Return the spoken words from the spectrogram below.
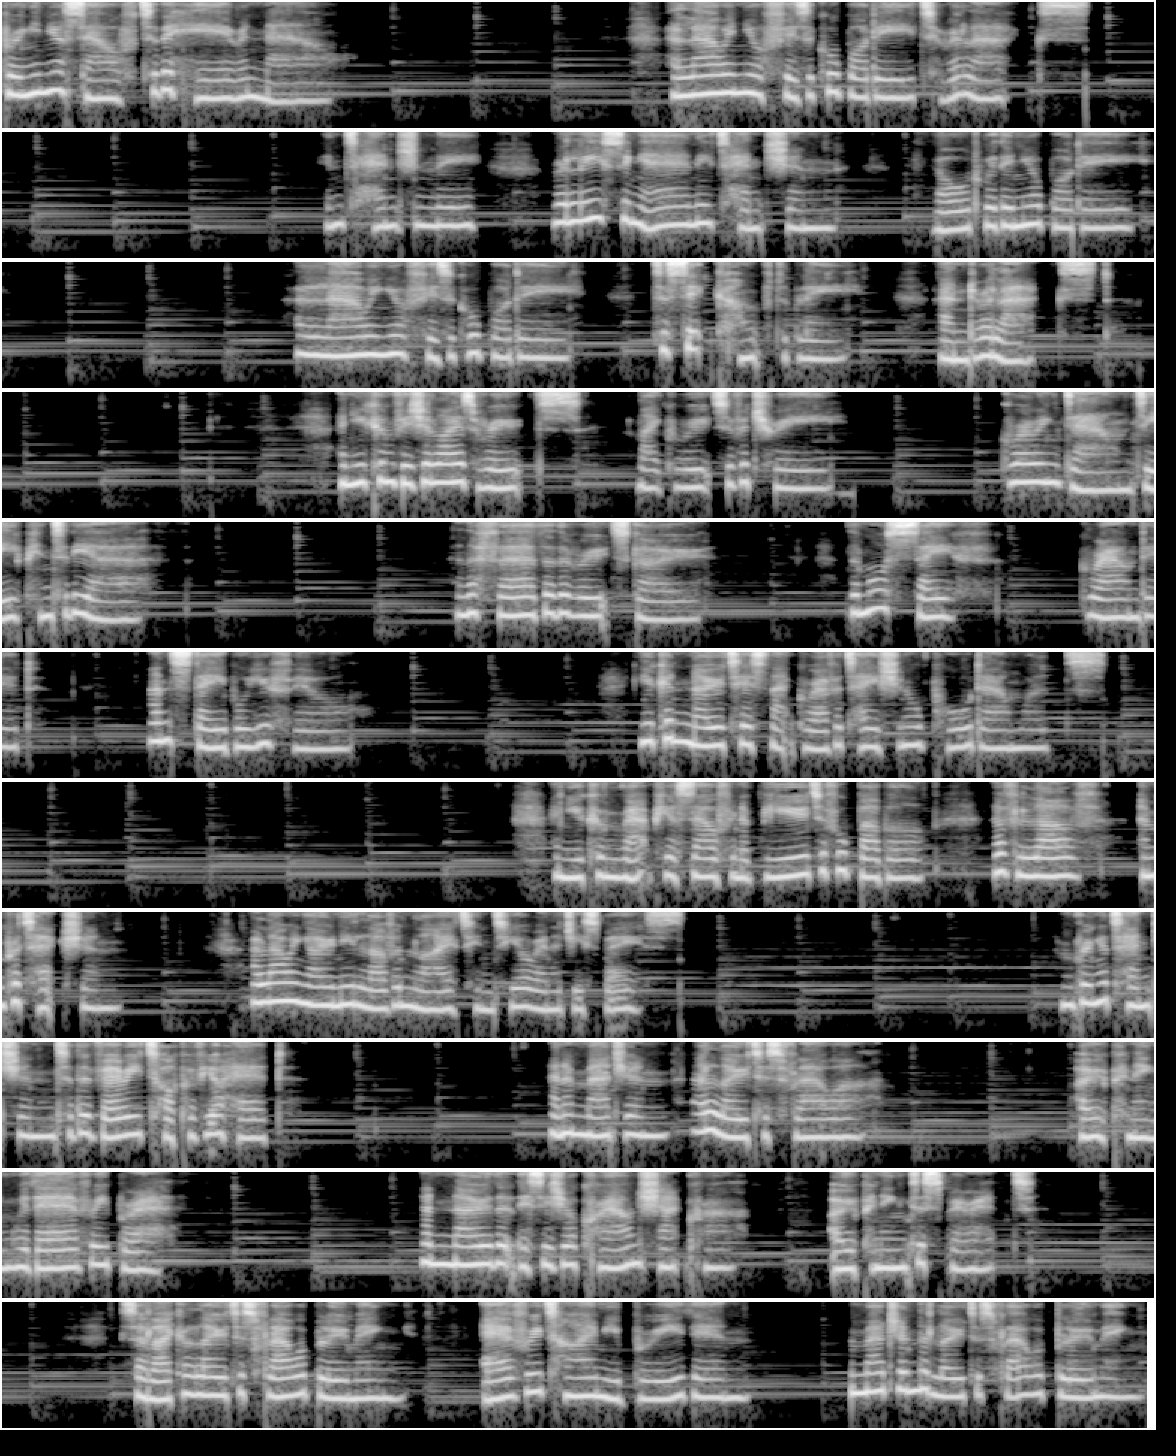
Bringing yourself to the here and now. Allowing your physical body to relax intentionally releasing any tension held within your body, allowing your physical body to sit comfortably and relaxed. And you can visualize roots like roots of a tree growing down deep into the earth and the further the roots go, the more safe, grounded, and stable you feel. You can notice that gravitational pull downwards. And you can wrap yourself in a beautiful bubble of love and protection allowing only love and light into your energy space. And bring attention to the very top of your head and imagine a lotus flower opening with every breath. And know that this is your crown chakra opening to spirit. So, like a lotus flower blooming, every time you breathe in, imagine the lotus flower blooming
